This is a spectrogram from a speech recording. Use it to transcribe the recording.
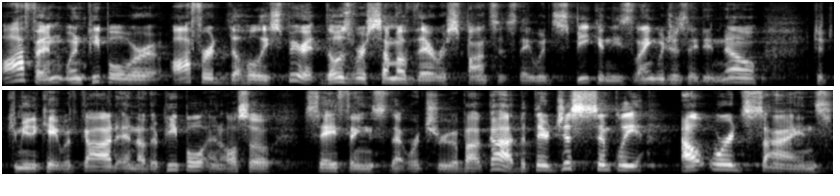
often when people were offered the Holy Spirit, those were some of their responses. They would speak in these languages they didn't know to communicate with God and other people and also say things that were true about God. But they're just simply outward signs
